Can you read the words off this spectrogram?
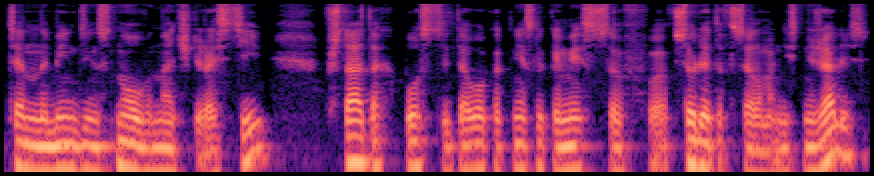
цены на бензин снова начали расти, в Штатах после того, как несколько месяцев, э, все лето в целом они снижались.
